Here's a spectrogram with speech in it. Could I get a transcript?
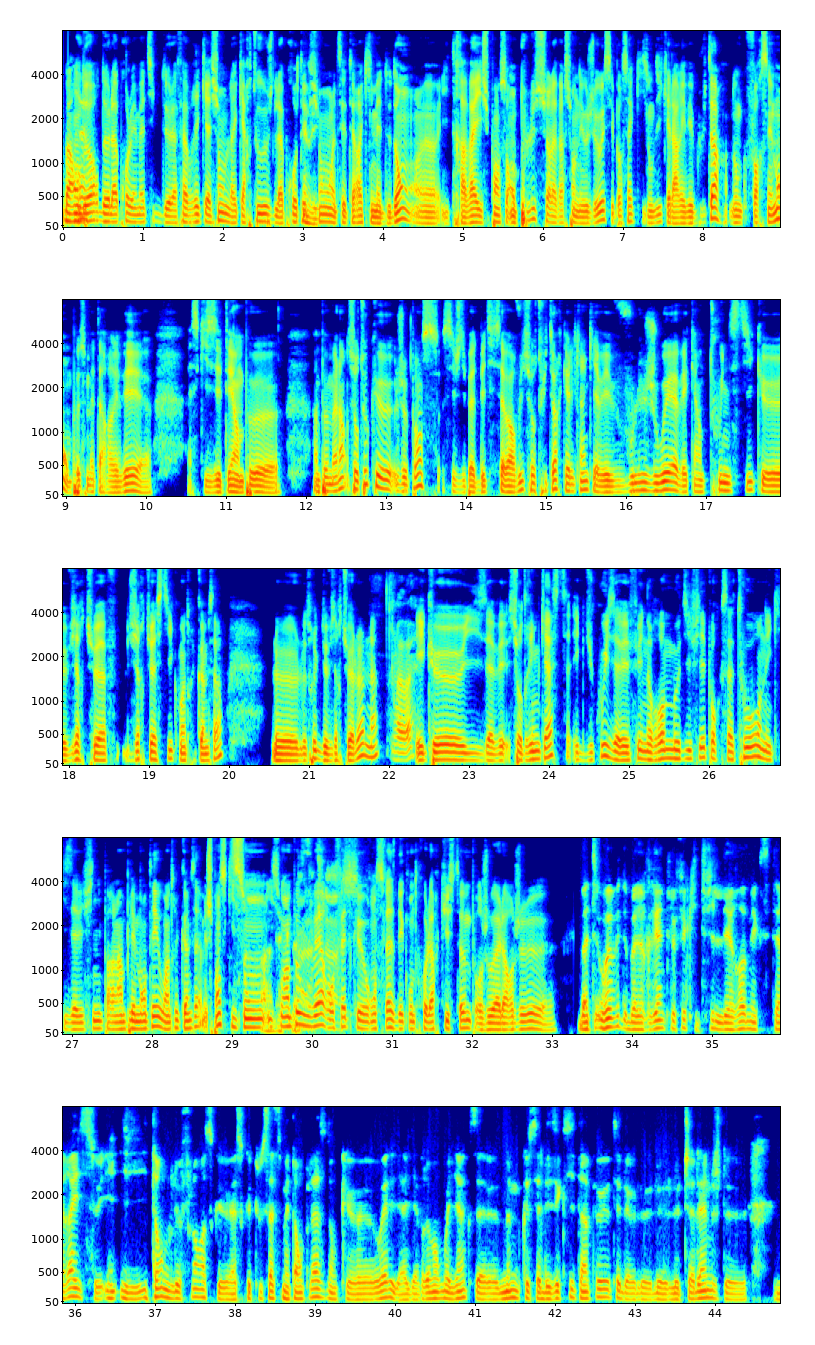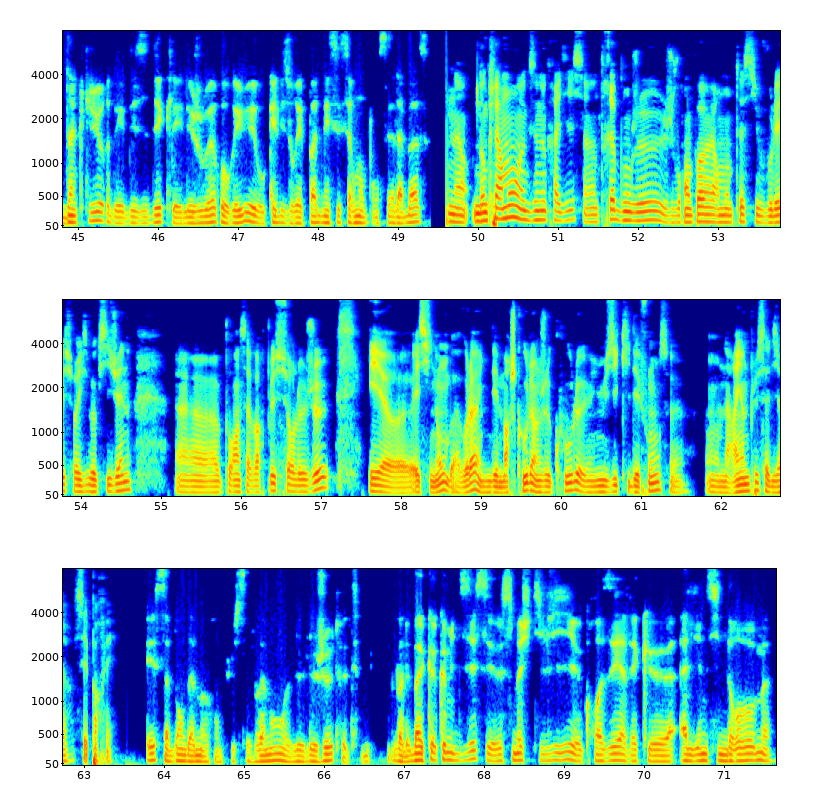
Bah, en Ouais. dehors de la problématique de la fabrication de la cartouche, de la protection, etc., qu'ils mettent dedans, euh, ils travaillent, je pense, en plus sur la version Neo Geo. C'est pour ça qu'ils ont dit qu'elle arrivait plus tard. Donc forcément, on peut se mettre à rêver euh, à ce qu'ils étaient un peu, euh, un peu malins. Surtout que je pense, si je dis pas de bêtises, avoir vu sur Twitter quelqu'un qui avait voulu jouer avec un twin stick euh, Virtua, Virtua Stick ou un truc comme ça. Le, le truc de Virtual On là Ouais, ouais. et que ils avaient sur Dreamcast et que du coup ils avaient fait une ROM modifiée pour que ça tourne et qu'ils avaient fini par l'implémenter ou un truc comme ça. Mais je pense qu'ils sont Ah, ils sont un peu ouverts au Ah, fait qu'on se fasse des contrôleurs custom pour jouer à leur jeu. Euh. Bah, ouais, bah, rien que le fait qu'ils te filent les ROM, etc., ils, se, ils, ils- tendent le flanc à ce que, à ce que tout ça se mette en place. Donc, euh, ouais, il y a, y a vraiment moyen que ça, même que ça les excite un peu, le, le, le- le challenge de d'inclure des, des idées que les, les joueurs auraient eu et auxquelles ils auraient pas nécessairement pensé à la base. Non. Donc clairement Xenocrisis c'est un très bon jeu. Je vous renvoie vers mon test si vous voulez sur Xboxygen. Euh, pour en savoir plus sur le jeu et, euh, et sinon bah voilà une démarche cool un jeu cool une musique qui défonce euh, on n'a rien de plus à dire. C'est parfait. Et sa bande à mort en plus, c'est vraiment euh, le, le jeu. Voilà, bah, comme il disait, c'est euh, Smash TV euh, croisé avec Alien Syndrome,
